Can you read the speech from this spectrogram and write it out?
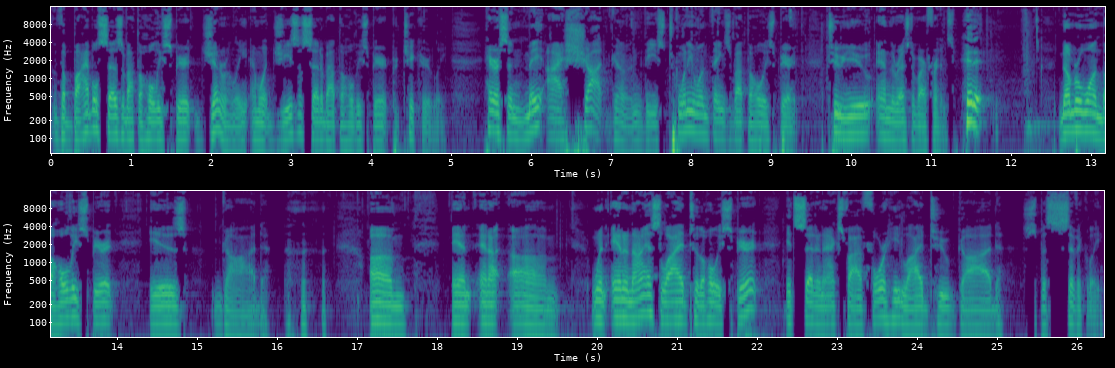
the Bible says about the Holy Spirit generally and what Jesus said about the Holy Spirit particularly. Harrison, may I shotgun these 21 things about the Holy Spirit to you and the rest of our friends? Hit it. Number one, the Holy Spirit is God. um, and and I, um, when Ananias lied to the Holy Spirit, it said in Acts 5 4, he lied to God specifically.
